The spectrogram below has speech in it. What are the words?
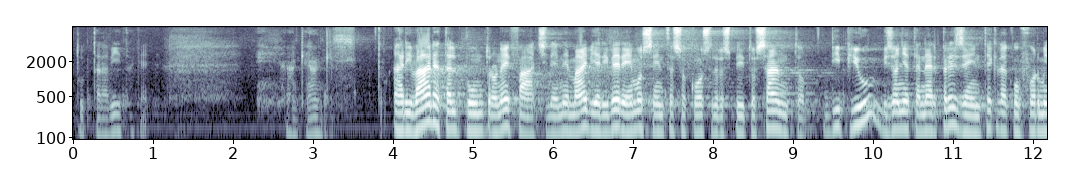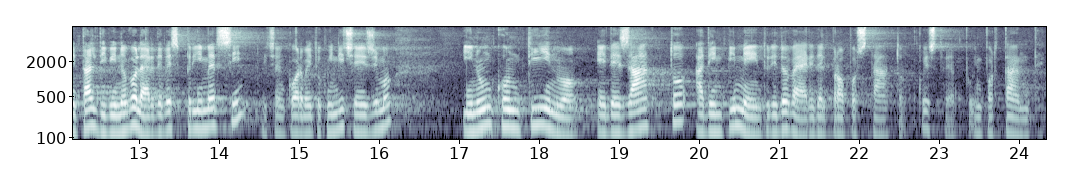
tutta la vita, che anche, anche Arrivare a tal punto non è facile, né mai vi arriveremo senza soccorso dello Spirito Santo. Di più bisogna tenere presente che la conformità al divino volere deve esprimersi, dice ancora Benito XV, in un continuo ed esatto atto adempimento dei doveri del proprio Stato. Questo è importante.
